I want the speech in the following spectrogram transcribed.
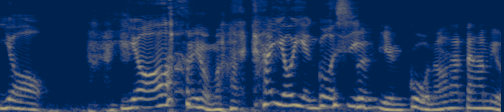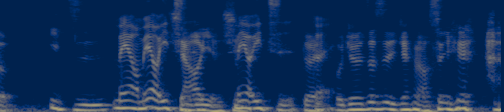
有 有，她有吗？她有演过戏，演过，然后她但她没有一直没有没有一直想要演戏，没有一直。对，对我觉得这是一件很好事，因为他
